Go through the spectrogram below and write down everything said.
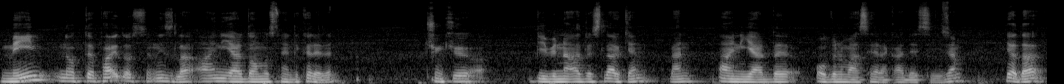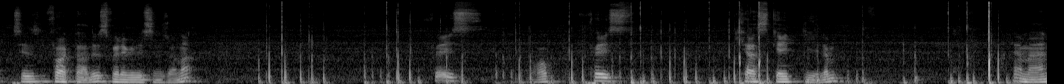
Main.py dosyanızla aynı yerde olmasına dikkat edin. Çünkü birbirine adreslerken ben aynı yerde olduğunu varsayarak adresleyeceğim. Ya da siz farklı adres verebilirsiniz ona. Face hop face cascade diyelim. Hemen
